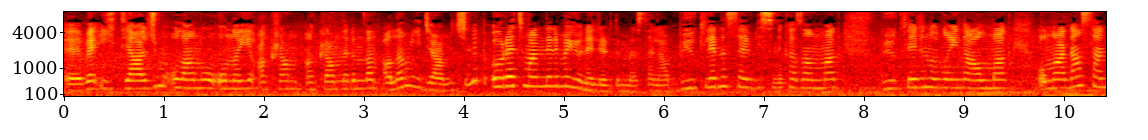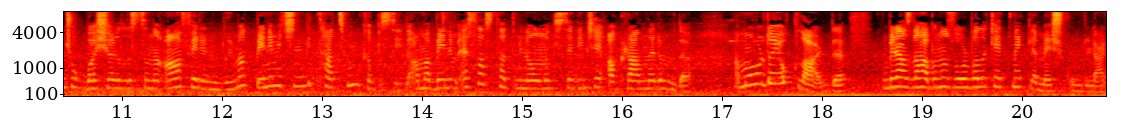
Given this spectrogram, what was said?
e, ve ihtiyacım olan o onayı akran, akranlarımdan alamayacağım için hep öğretmenlerime yönelirdim mesela. Büyüklerin sevgisini kazanmak, büyüklerin onayını almak, onlardan sen çok başarılısını, aferin duymak benim için bir tatmin kapısıydı. Ama benim esas tatmin olmak istediğim şey akranlarımdı. Ama orada yoklardı. Biraz daha bana zorbalık etmekle meşguldüler.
